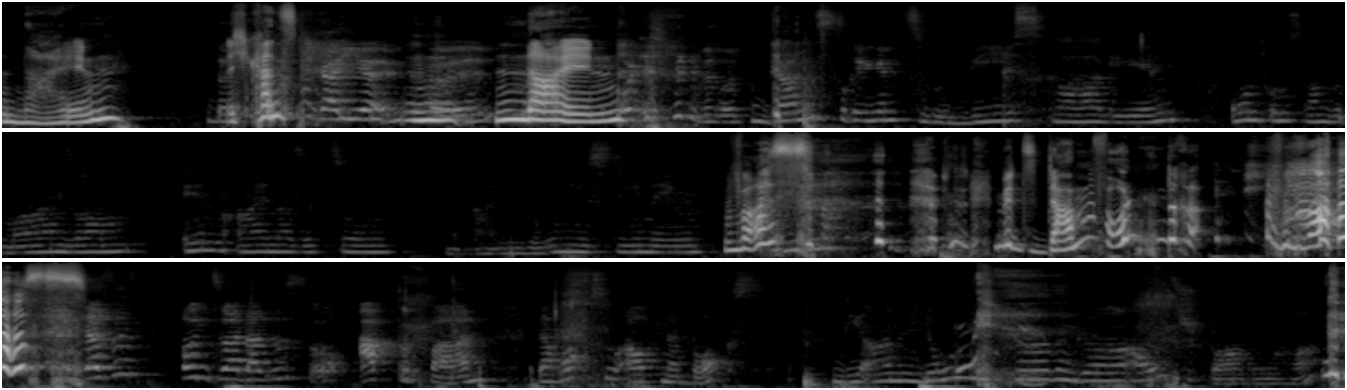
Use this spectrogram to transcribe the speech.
Nein. Das Ich kann's- es sogar hier in Köln. Nein. Und ich finde, wir sollten ganz dringend zum V-Spa gehen und uns dann gemeinsam in einer Sitzung mit einem Joni-Steaming Was? mit Dampf unten dran? Was? Das ist, zwar, das ist so abgefahren. Da hockst du auf einer Box, die eine ionenförmige Aussparung hat.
